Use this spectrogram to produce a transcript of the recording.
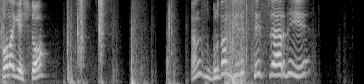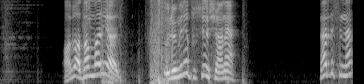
Sola geçti o. Yalnız buradan biri ses verdi. Abi adam var ya ölümüne pusuyor şu an ha. Neredesin lan?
